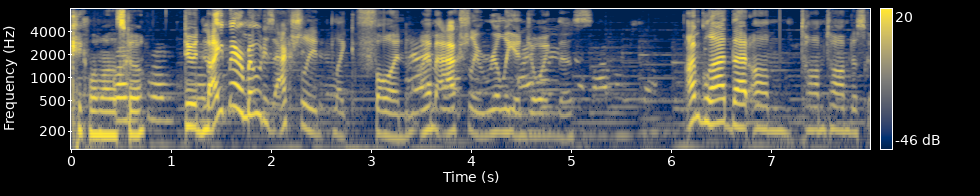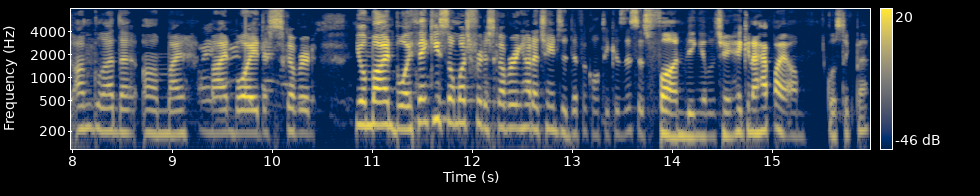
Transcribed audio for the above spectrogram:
Kick my mom, let's go. Dude, nightmare mode is actually like fun. I'm actually really enjoying this. I'm glad that um Tom Tom dis- I'm glad that um my mind boy discovered yo mind boy. Thank you so much for discovering how to change the difficulty because this is fun being able to change. Hey, can I have my um glow stick back?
